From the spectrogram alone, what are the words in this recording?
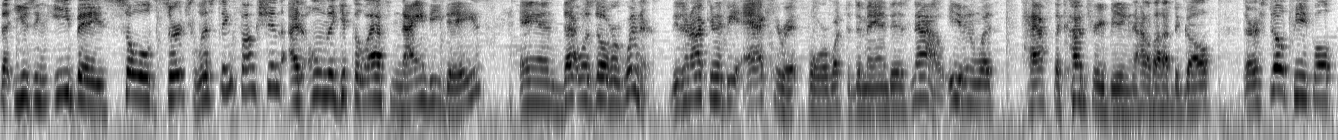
that using eBay's sold search listing function, I'd only get the last 90 days, and that was over winter. These are not going to be accurate for what the demand is now. Even with half the country being not allowed to golf, there are still people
